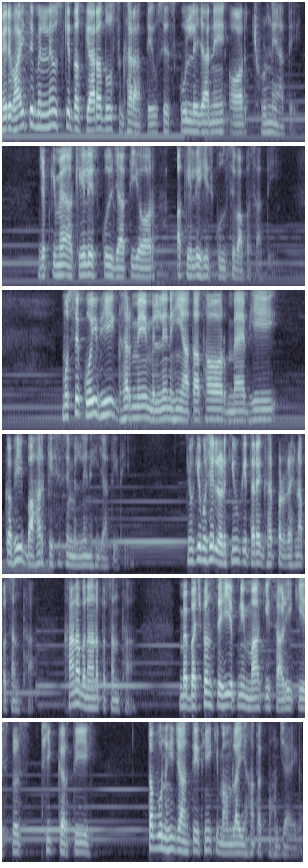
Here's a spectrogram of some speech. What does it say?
मेरे भाई से मिलने उसके दस ग्यारह दोस्त घर आते, उसे स्कूल ले जाने और छोड़ने आते, जबकि मैं अकेले स्कूल जाती और अकेले ही स्कूल से वापस आती। मुझसे कोई भी घर में मिलने नहीं आता था और मैं भी कभी बाहर किसी से मिलने नहीं जाती थी। क्योंकि मुझे लड़कियों की तरह घर पर रहना पसंद था, खाना बनाना पसंद था। मैं बचपन से ही अपनी माँ की साड़ी की स्पिल्स ठीक करती, तब वो नहीं जानती थी कि मामला यहाँ तक पहुँच जाएगा।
